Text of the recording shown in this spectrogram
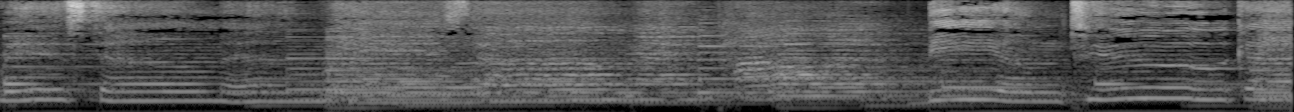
wisdom and wisdom and power be unto God.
